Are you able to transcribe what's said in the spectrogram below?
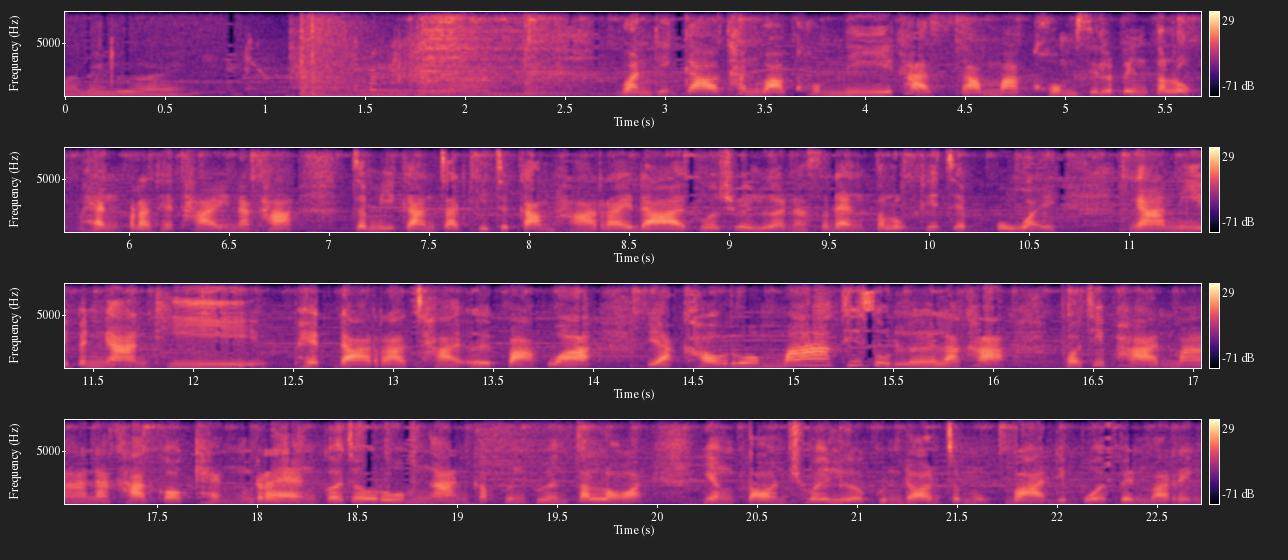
มาเรื่อยๆ วันที่ 9 ธันวาคมนี้ค่ะ สมาคมศิลปินตลกแห่งประเทศไทยนะคะ จะมีการจัดกิจกรรมหารายได้ เพื่อช่วยเหลือนักแสดงตลกที่เจ็บป่วย งานนี้เป็นงานที่เพชรดาราฉายเอ่ยปากว่า อยากเข้าร่วมมากที่สุดเลยละค่ะ เพราะที่ผ่านมานะคะ ก็แข็งแรงก็จะร่วมงานกับเพื่อนๆตลอด อย่างตอนช่วยเหลือคุณดอนจมูกบานที่ป่วยเป็นมะเร็ง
